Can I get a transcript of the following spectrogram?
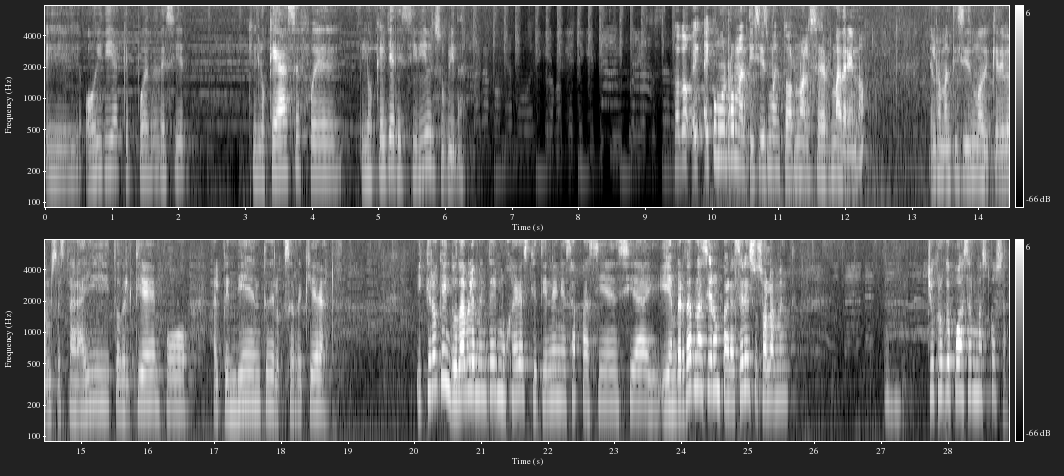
eh, hoy día que puede decir que lo que hace fue lo que ella decidió en su vida. Todo, hay como un romanticismo en torno al ser madre, ¿no? El romanticismo de que debemos estar ahí todo el tiempo, al pendiente de lo que se requiera. Y creo que indudablemente hay mujeres que tienen esa paciencia y, en verdad nacieron para hacer eso solamente. Yo creo que puedo hacer más cosas.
